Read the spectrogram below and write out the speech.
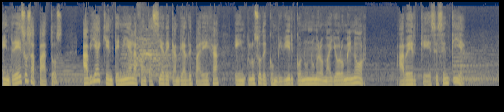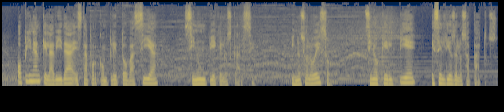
entre esos zapatos, había quien tenía la fantasía de cambiar de pareja e incluso de convivir con un número mayor o menor, a ver qué se sentía. Opinan que la vida está por completo vacía sin un pie que los calce. Y no solo eso, sino que el pie es el dios de los zapatos.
